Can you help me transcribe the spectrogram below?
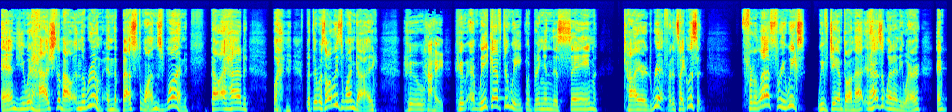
and you would hash them out in the room, and the best ones won. Now I had, but there was always one guy who right. who uh, week after week would bring in this same tired riff, and it's like, listen, for the last three weeks we've jammed on that. It hasn't went anywhere, and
